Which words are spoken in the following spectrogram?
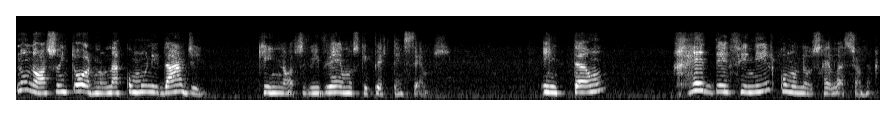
no nosso entorno, na comunidade que nós vivemos, que pertencemos. Então, redefinir como nos relacionar.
